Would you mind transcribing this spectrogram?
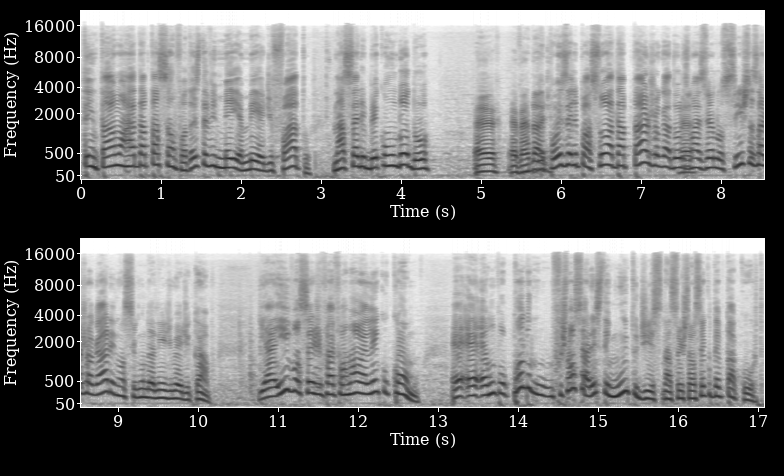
tentar uma readaptação. Fortaleza teve meia, meia de fato na Série B com o Dodô. É, é verdade. Depois ele passou a adaptar jogadores é. mais velocistas a jogarem na segunda linha de meio de campo. E aí você vai formar o elenco como? É, é, é, um quando o futebol cearense tem muito disso na sua história, eu sei que o tempo está curto.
